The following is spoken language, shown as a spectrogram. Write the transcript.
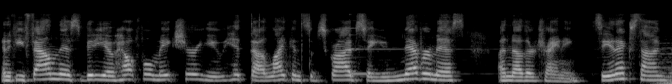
And if you found this video helpful, make sure you hit the like and subscribe so you never miss another training. See you next time.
